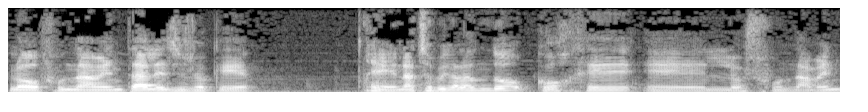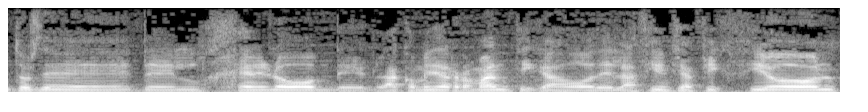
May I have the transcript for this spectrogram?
lo, fundamental es eso, que eh, Nacho Pigalando coge los fundamentos del género de la comedia romántica o de la ciencia ficción,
